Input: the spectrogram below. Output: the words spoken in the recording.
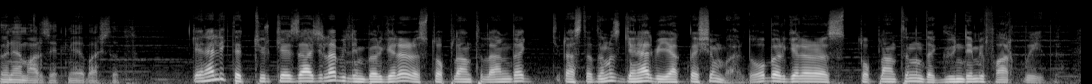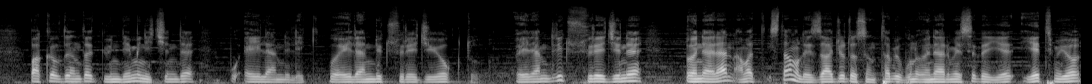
önem arz etmeye başladı. Genellikle Türkiye Eczacılar Birliği bölgeler arası toplantılarında rastladığımız genel bir yaklaşım vardı. O bölgeler arası toplantının da gündemi farklıydı bakıldığında gündemin içinde bu eylemlilik, bu eylemlilik süreci yoktu. Eylemlilik sürecini öneren ama İstanbul Eczacı Odası'nın tabi bunu önermesi de yetmiyor.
